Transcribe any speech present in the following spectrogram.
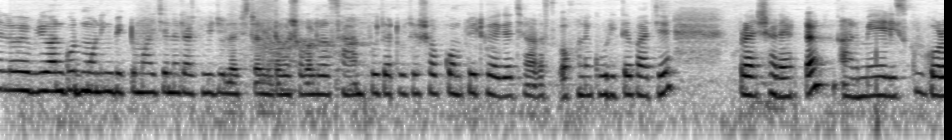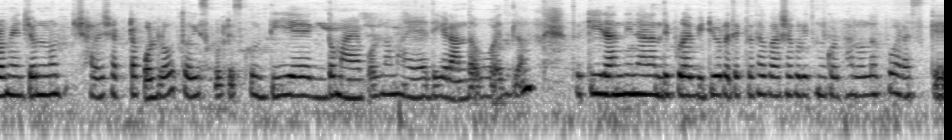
Hello everyone good morning back to my channel Rakhi Biju lifestyle দেখো, সকাল সকাল স্নান, পূজা টুজা সব কমপ্লিট হয়ে গেছে। আর ওখানে ঘুরিতে বাজে প্রায় সাড়ে আটটা। আর মেয়ের স্কুল গরমের জন্য সাড়ে সাতটা করল। তো স্কুল টিস্কুল দিয়ে একদম আয়া করলাম, আয়া দিকে রান্না বয়ে দিলাম। তো কী রান্ধি না রান্ধি পুরো ভিডিওটা দেখতে থাকো। আশা করি তোমার ভালো লাগবো। আর আজকে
